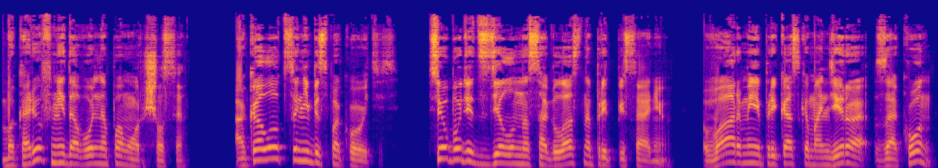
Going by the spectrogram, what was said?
Бокарев недовольно поморщился. «О колодце не беспокойтесь. Все будет сделано согласно предписанию. В армии приказ командира – закон».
